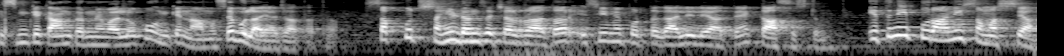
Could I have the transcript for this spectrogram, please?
किस्म के काम करने वालों को उनके नामों से बुलाया जाता था। सब कुछ सही ढंग से चल रहा था और इसी में पुर्तगाली ले आते हैं कास्ट सिस्टम। इतनी पुरानी समस्या,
